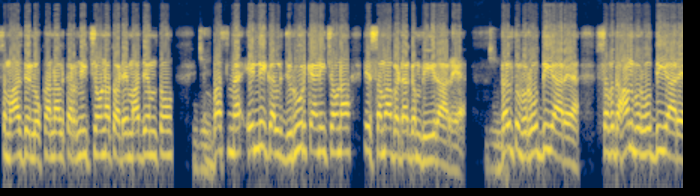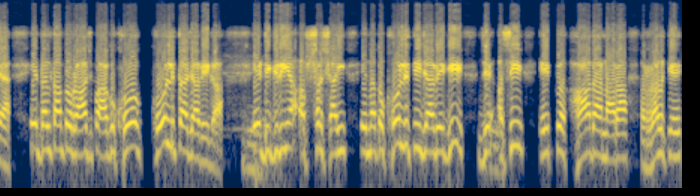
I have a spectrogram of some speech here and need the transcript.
ਸਮਾਜ ਦੇ ਲੋਕਾਂ ਨਾਲ ਕਰਨੀ ਚਾਹੁੰਦਾ ਤੁਹਾਡੇ ਮਾਧਿਅਮ ਤੋਂ ਬਸ ਮੈਂ ਇੰਨੀ ਗੱਲ ਜ਼ਰੂਰ ਕਹਿਣੀ ਚਾਹੁੰਦਾ ਕਿ ਸਮਾਂ ਬੜਾ ਗੰਭੀਰ ਆ ਰਿਹਾ। ਹੈ ਦਲਿਤ ਵਿਰੋਧੀ ਆ ਰਿਹਾ ਸੰਵਿਧਾਨ ਵਿਰੋਧੀ ਆ ਰਿਹਾ ਇਹ ਦਲਿਤਾਂ ਤੋਂ ਰਾਜ ਭਾਗ ਖੋ ਖੋਹ ਲਿੱਤਾ ਜਾਵੇਗਾ। ਇਹ ਡਿਗਰੀਆਂ ਅਫਸਰਸ਼ਾਹੀ ਇਹਨਾਂ ਤੋਂ ਖੋਹ ਲਿੱਤੀ ਜਾਵੇਗੀ। ਜੇ। ਅਸੀਂ ਇੱਕ ਹਾ ਦਾ ਨਾਰਾ ਰਲ ਕੇ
